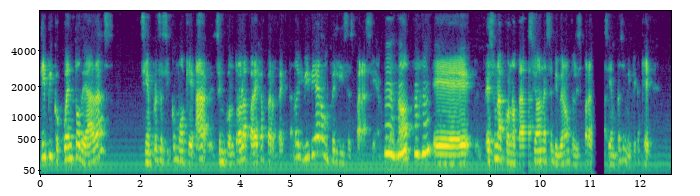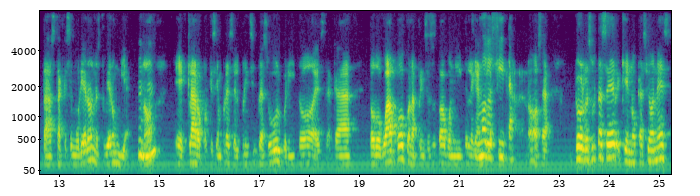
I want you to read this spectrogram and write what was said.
típico cuento de hadas, siempre es así como que, ah, se encontró la pareja perfecta, ¿no? Y vivieron felices para siempre, ¿no? Ujú, ujú. Eh, es una connotación, ese vivieron felices para siempre, significa que hasta que se murieron estuvieron bien, ¿no? Eh, claro, porque siempre es el príncipe azul, güerito, este acá, todo guapo, con la princesa toda bonita, elegante. modosita. ¿no? O sea, pero resulta ser que en ocasiones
